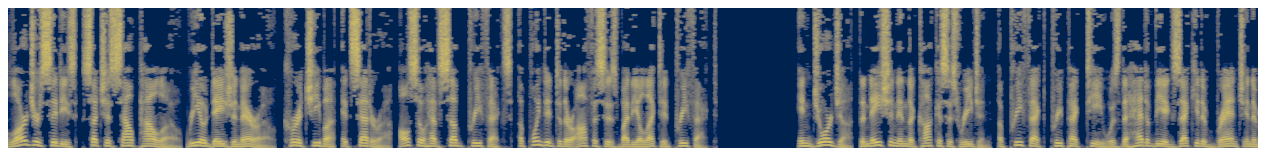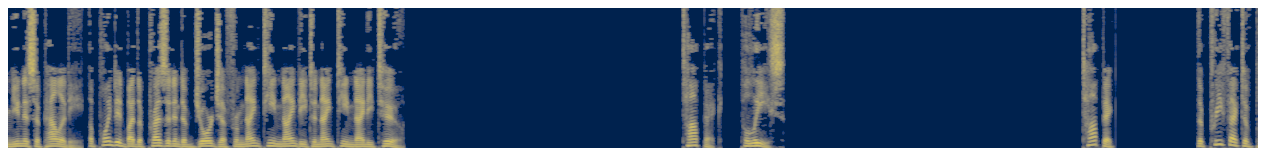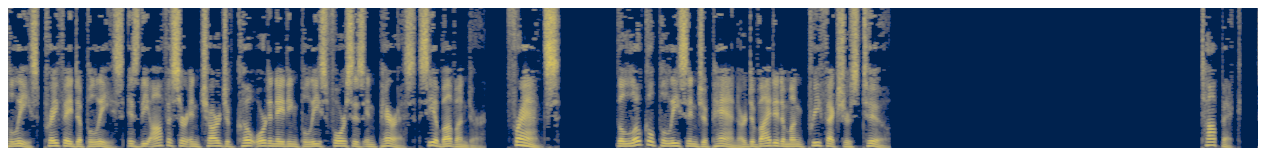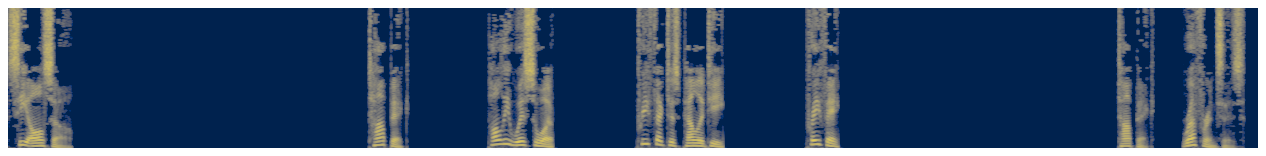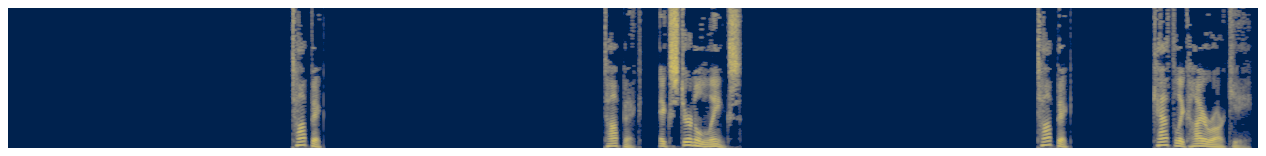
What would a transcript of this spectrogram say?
Larger cities, such as São Paulo, Rio de Janeiro, Curitiba, etc., also have sub-prefects, appointed to their offices by the elected prefect. In Georgia, the nation in the Caucasus region, a prefect prefectee was the head of the executive branch in a municipality, appointed by the President of Georgia from 1990 to 1992. Police the prefect of police, préfet de police is the officer in charge of coordinating police forces in Paris see above under France. The local police in Japan are divided among prefectures too. See also. Pauly-Wissowa Prefectus Palati. Préfet References External links Catholic hierarchy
